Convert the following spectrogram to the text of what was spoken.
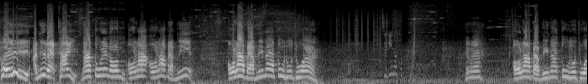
เฮ้ย อันนี้แหละใช่ หน้าตู้แน่นอนโอล่าโอล่าแบบนี้ โอล่าแบบนี้หน้าตู้ชัวชัวใช่ไหมโอล่าแบบนี้หน้าตู้ชัวชัว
